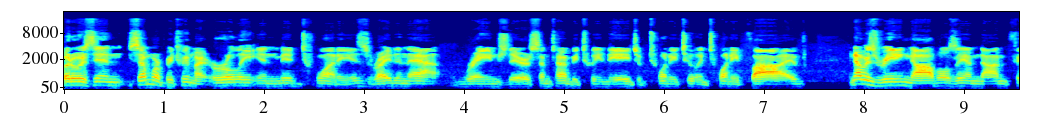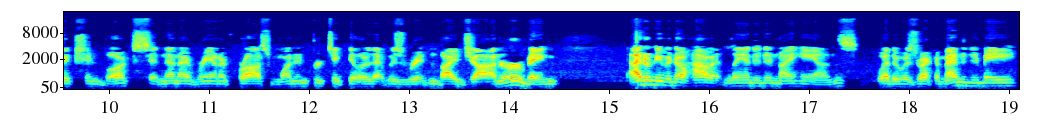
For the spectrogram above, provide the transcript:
But it was in somewhere between my early and mid 20s, right in that range there, sometime between the age of 22 and 25. And I was reading novels and nonfiction books. And then I ran across one in particular that was written by John Irving. I don't even know how it landed in my hands, whether it was recommended to me,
